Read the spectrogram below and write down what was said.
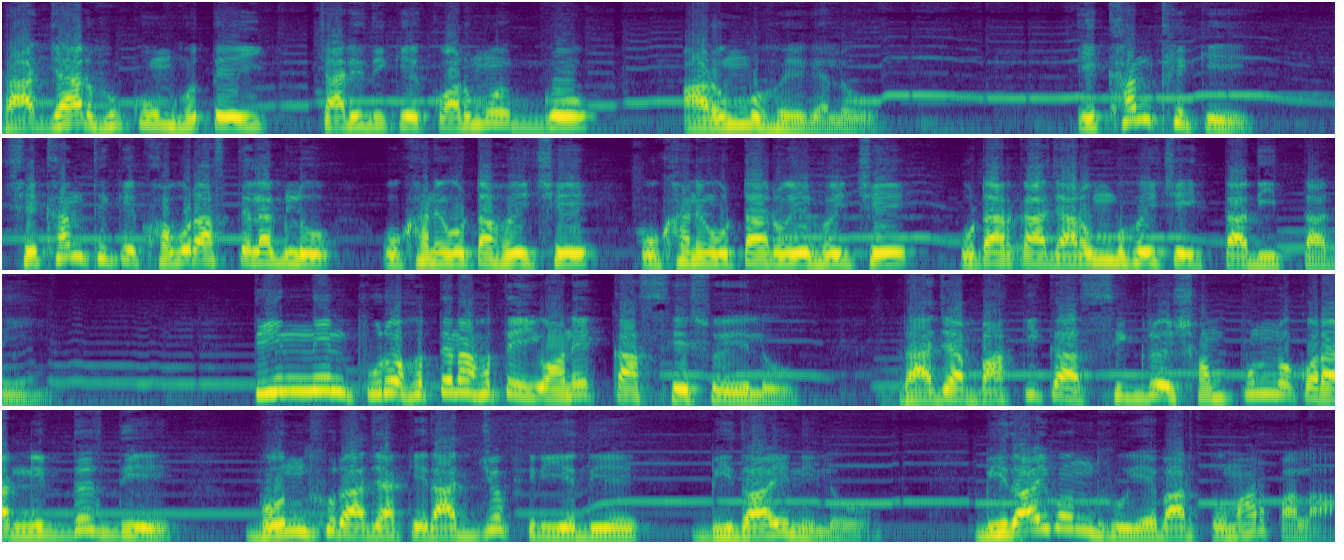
রাজার হুকুম হতেই চারিদিকে কর্মজ্ঞ আরম্ভ হয়ে গেল। এখান থেকে, সেখান থেকে খবর আসতে লাগল, ওখানে ওটা হয়েছে, ওখানে ওটা রয়ে হয়েছে, ওটার কাজ আরম্ভ হয়েছে ইত্যাদি ইত্যাদি। তিন দিন পুরো হতে না হতেই অনেক কাজ শেষ হয়ে এলো। রাজা বাকি কাজ শীঘ্রই সম্পূর্ণ করার নির্দেশ দিয়ে বন্ধু রাজাকে রাজ্য ফিরিয়ে দিয়ে বিদায় নিল। বিদায় বন্ধু, এবার তোমার পালা।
